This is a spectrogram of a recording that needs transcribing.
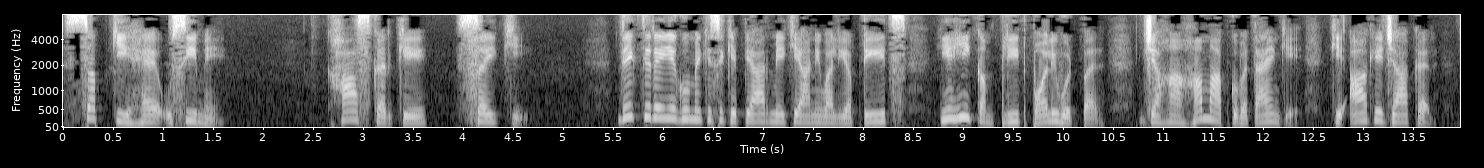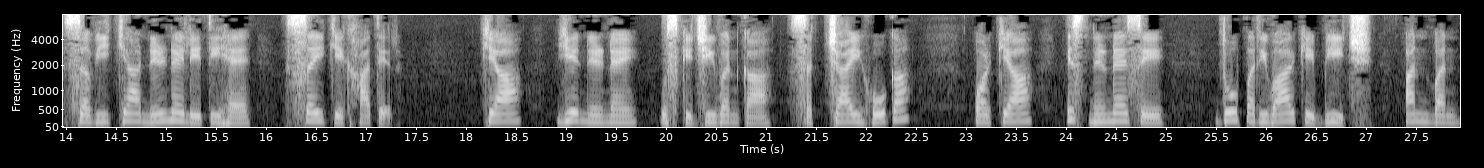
सबकी है उसी में, खास करके सई की। देखते रहिए घूमे किसी के प्यार में की आने वाली अपडेट्स यही कंप्लीट बॉलीवुड पर, जहाँ हम आपको बताएँगे कि आगे जाकर सभी क्या निर्णय लेती है सही के खातिर। क्या ये निर्णय उसके जीवन का सच्चाई होगा? और क्या इस निर्णय से दो परिवार के बीच अनबन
